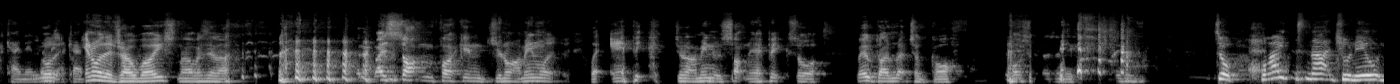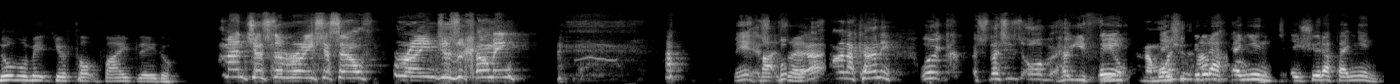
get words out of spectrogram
I can't you know, mate, the, can't you know the drill boys." No, was it that? But it was something fucking. Do you know what I mean? Like like epic. Do you know what I mean? It was something epic. So well done, Richard Gough. Fortunate, isn't he? So why does Nacho Neil Novo make your top five, Grado? Manchester, brace yourself. Rangers are coming. Mate, That's totally it. that, man. I can't. Look, it's- this is all about how you feel Mate, and It's emotion. your opinion. It's your opinion.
